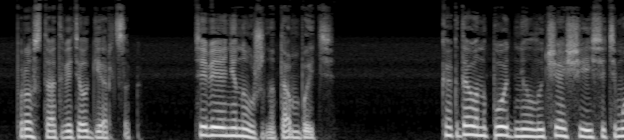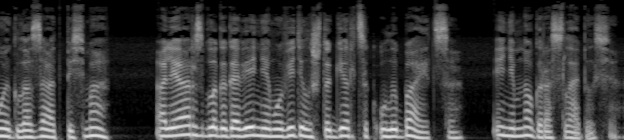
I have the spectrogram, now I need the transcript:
— просто ответил герцог. «Тебе не нужно там быть». Когда он поднял лучащиеся тьмой глаза от письма, Алиар с благоговением увидел, что герцог улыбается, и немного расслабился.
